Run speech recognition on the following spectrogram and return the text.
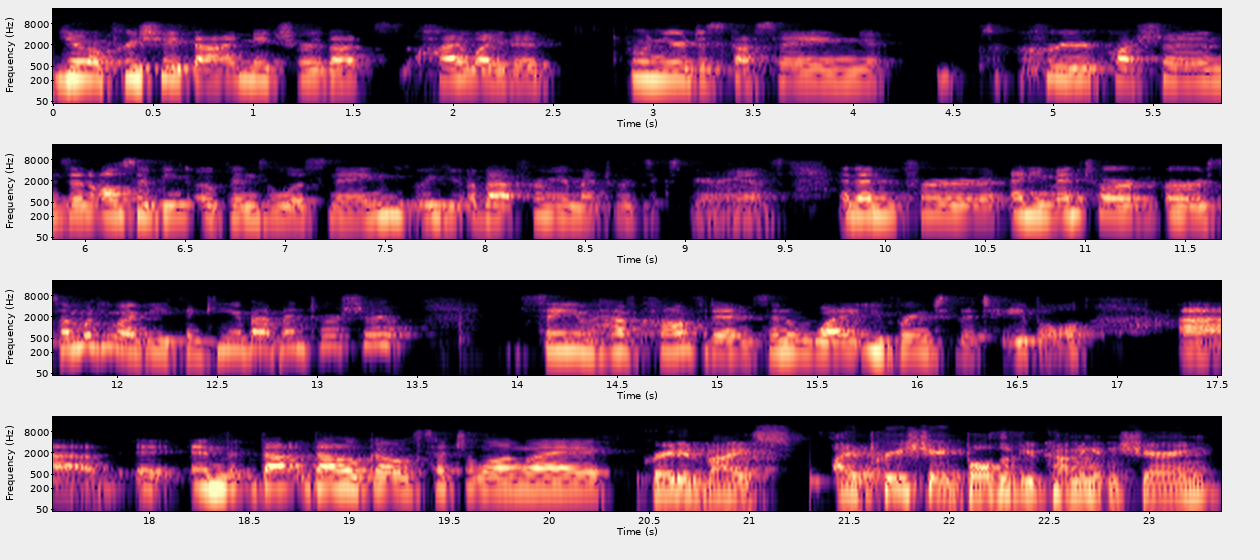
you know appreciate that and make sure that's highlighted when you're discussing career questions and also being open to listening about from your mentor's experience. And then for any mentor or someone who might be thinking about mentorship, same, have confidence in what you bring to the table. Um, and that that'll go such a long way. Great advice. I appreciate both of you coming and sharing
